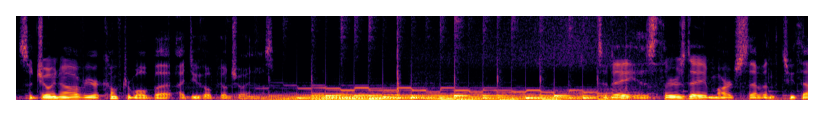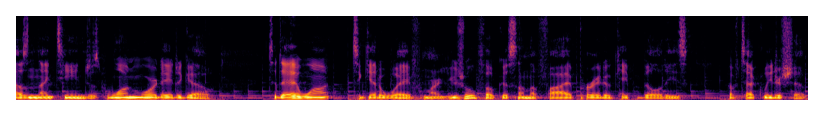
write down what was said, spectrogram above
So join however you're comfortable, but I do hope you'll join us. Today is Thursday, March 7th, 2019, just one more day to go. Today I want to get away from our usual focus on the five Pareto capabilities of tech leadership.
